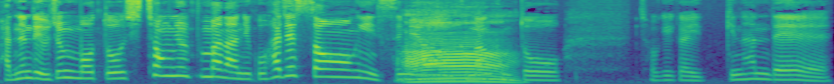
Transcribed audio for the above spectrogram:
봤는데 요즘 뭐 또 시청률뿐만 아니고 화제성이 있으면 아. 그만큼 또 저기가 있긴 한데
